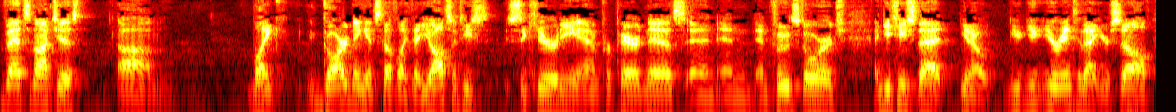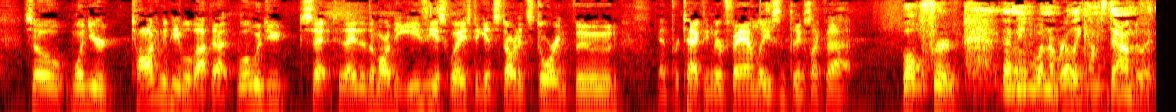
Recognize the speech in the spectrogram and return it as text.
vets not just um, like gardening and stuff like that. You also teach security and preparedness and, and, and food storage, and you teach that. You know, you, you- you're into that yourself. So when you're talking to people about that, what would you say say to them are the easiest ways to get started storing food and protecting their families and things like that? Well, for I mean, when it really comes down to it,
